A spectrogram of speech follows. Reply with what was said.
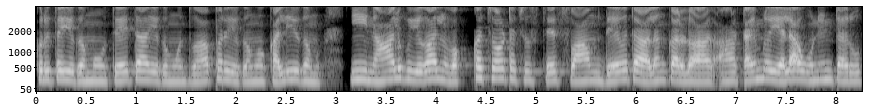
కృతయుగము త్రేతాయుగము ద్వాపర యుగము కలియుగము ఈ నాలుగు యుగాలను ఒక్క చోట చూస్తే స్వామి దేవత అలంకారాలు ఆ టైంలో ఎలా ఉనింటారు?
